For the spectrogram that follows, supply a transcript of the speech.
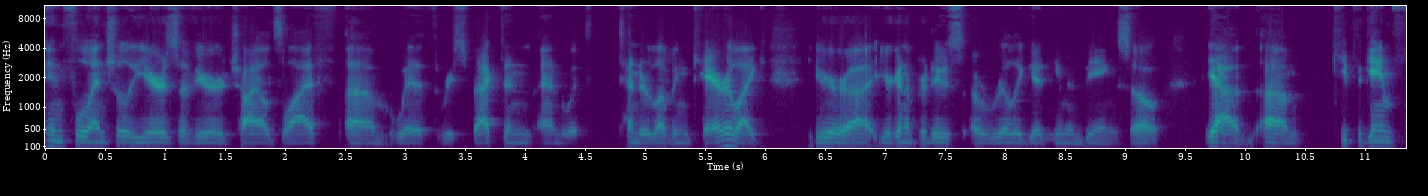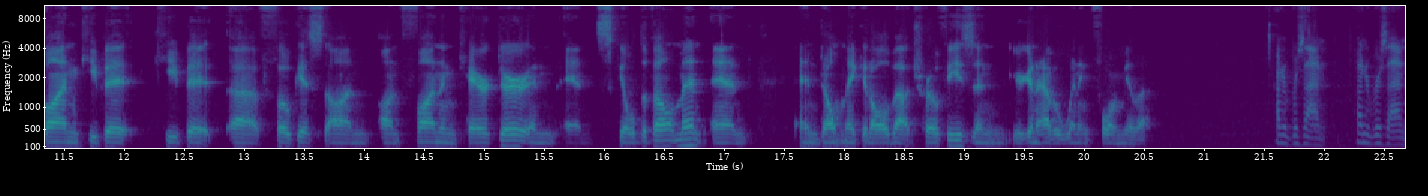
influential years of your child's life um, with respect and and with tender loving care like you're uh, you're going to produce a really good human being. So yeah um, keep the game fun keep it keep it uh, focused on on fun and character and and skill development and and don't make it all about trophies and you're going to have a winning formula. 100% 100%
